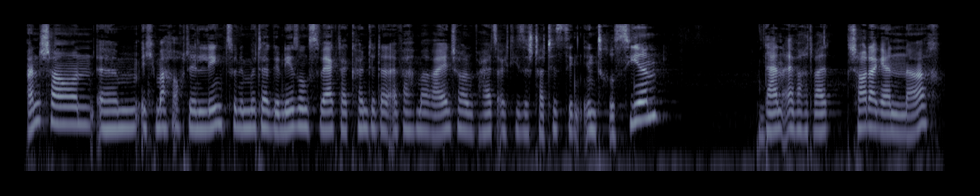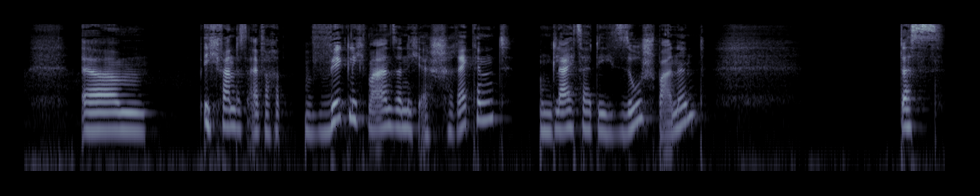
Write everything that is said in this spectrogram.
anschauen. Ähm, ich mache auch den Link zu dem Müttergenesungswerk, da könnt ihr dann einfach mal reinschauen, falls euch diese Statistiken interessieren. Dann einfach, schau da gerne nach. Ähm, ich fand es einfach wirklich wahnsinnig erschreckend und gleichzeitig so spannend, dass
